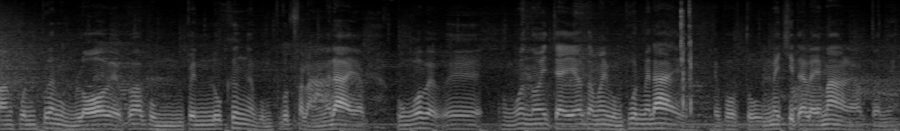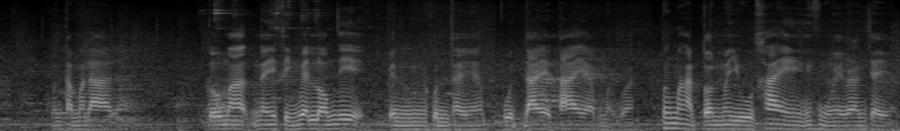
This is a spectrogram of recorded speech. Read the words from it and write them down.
บางคนเพื่อนผมล้อแบบว่าผมเป็นลูกครึ่งอะผมพูดฝรั่งไม่ได้ครับ ผมก็แบบเออผมก็น้อยใจครับทำไมผมพูดไม่ได้ แต่พอโตไม่คิดอะไรมากแล้วครับตอนนี้ มันธรรมดาแล้วโตมาในสิ่งแวดล้อมที่เป็นคนไทยครับพูดได้ใต้ครับแบบว่า เพิ่งมาหัดตอนมาอยู่ค่ายหวยบานใจครับ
